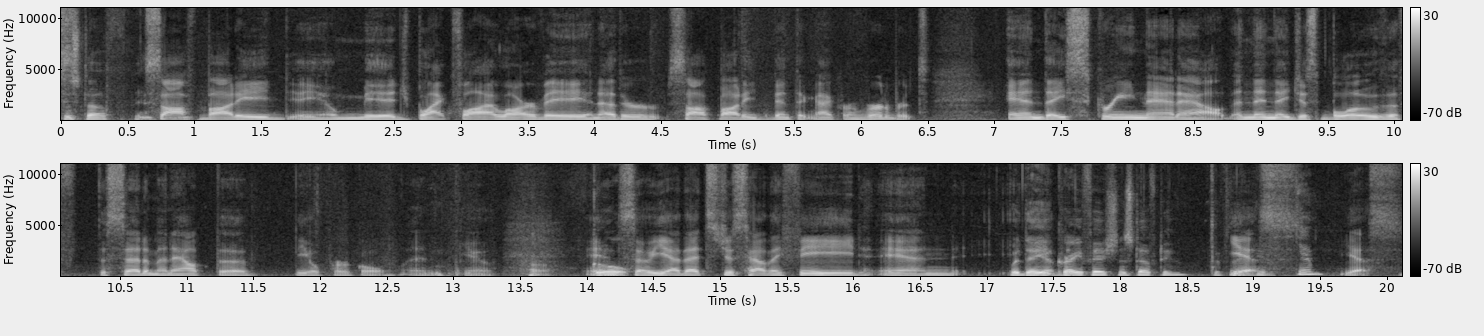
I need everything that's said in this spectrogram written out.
these and stuff? Yeah. soft-bodied, you know, midge, black fly larvae, and other soft-bodied benthic macroinvertebrates, and they screen that out, and then they just blow the the sediment out the the opercle, and you know, and Cool. so yeah, that's just how they feed, and Would they yeah, eat crayfish and stuff too? If they- Yes. Yep. Yes.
